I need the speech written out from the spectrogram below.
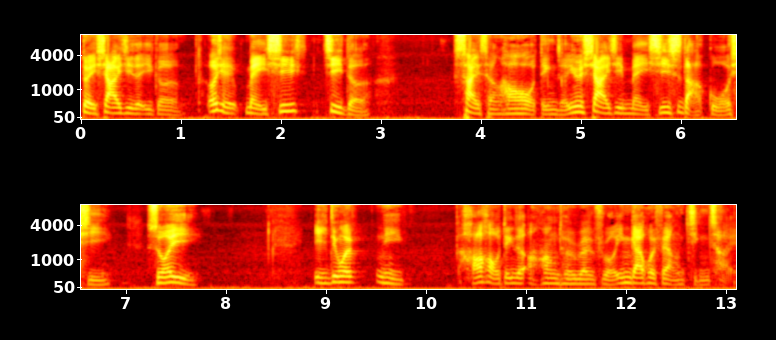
对下一季的一个，而且美西记得赛程好好盯着，因为下一季美西是打国西，所以一定会你好好盯着 Hunter Renfrow，应该会非常精彩。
